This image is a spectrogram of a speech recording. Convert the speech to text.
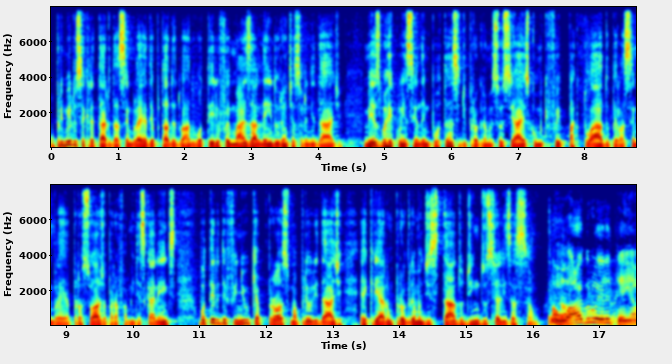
o primeiro secretário da Assembleia, deputado Eduardo Botelho, foi mais além durante a solenidade. Mesmo reconhecendo a importância de programas sociais, como que foi pactuado pela Assembleia ProSoja para famílias carentes, Botelho definiu que a próxima prioridade é criar um programa de estado de industrialização. o agro ele tem a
